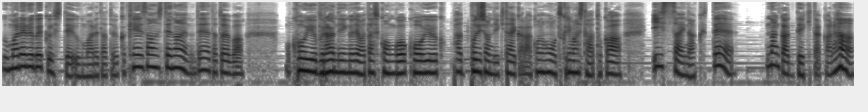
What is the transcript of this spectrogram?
生まれるべくして生まれたというか計算してないので例えばこういうブランディングで私今後こういうポジションでいきたいからこの本を作りましたとか一切なくてなんかできたから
